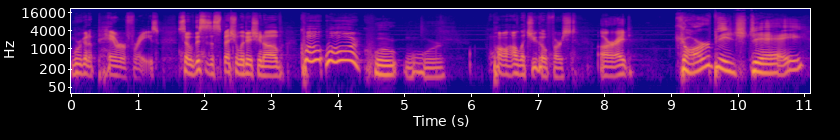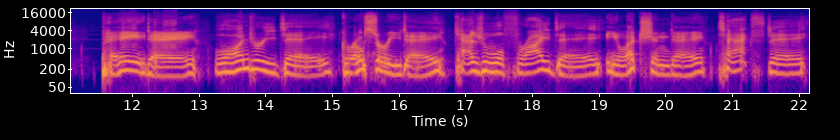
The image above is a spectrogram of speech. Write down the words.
we're gonna paraphrase. So this is a special edition of Quote War. Quote war. Paul, I'll let you go first. All right. Garbage day, Payday, laundry day, grocery day, casual Friday, election day, tax day.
